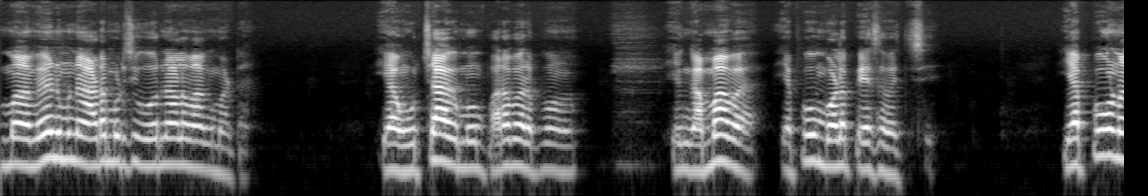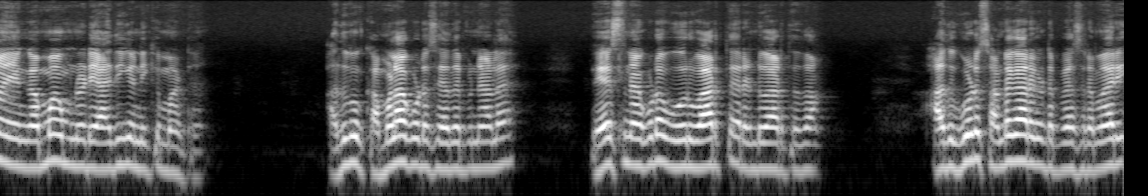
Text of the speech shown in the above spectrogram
அம்மா வேணும்னு அடம்பிடிச்சி ஒரு நாளும் வாங்க மாட்டேன். என் உற்சாகமும் பரபரப்பும் எங்கள் அம்மாவை எப்பவும் போல் பேச வச்சு. எப்பவும் நான் எங்கள் அம்மா முன்னாடி அதிகம் நிற்க மாட்டேன். அதுவும் கமலா கூட சேர்ந்த பின்னால் பேசினா கூட ஒரு வார்த்தை ரெண்டு வார்த்தை தான். அது கூட சண்டைக்காரங்கிட்ட பேசுகிற மாதிரி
